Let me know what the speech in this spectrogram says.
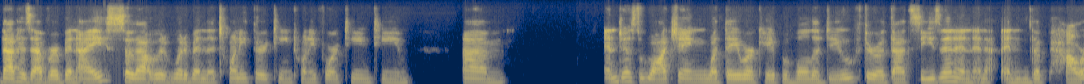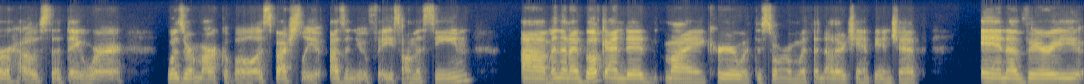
that has ever been ice. So that would, would have been the 2013 2014 team. Um, and just watching what they were capable to do throughout that season and, and, and the powerhouse that they were was remarkable, especially as a new face on the scene. Um, and then I bookended my career with the Storm with another championship in a very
